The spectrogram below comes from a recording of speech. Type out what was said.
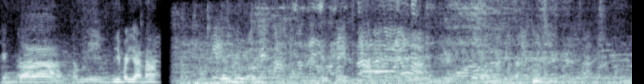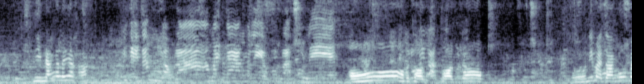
แกงลาจ้าวทำเองนี่ใบยานา นี่หนังอะไรอะคะไม่ใช่นั่งเหนียวละไม่จางมาแล้วก็ละเขาเล่นอ๋อเอาไปทอดทอดกรอบโอ้นี่มาจากนู่นไหม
